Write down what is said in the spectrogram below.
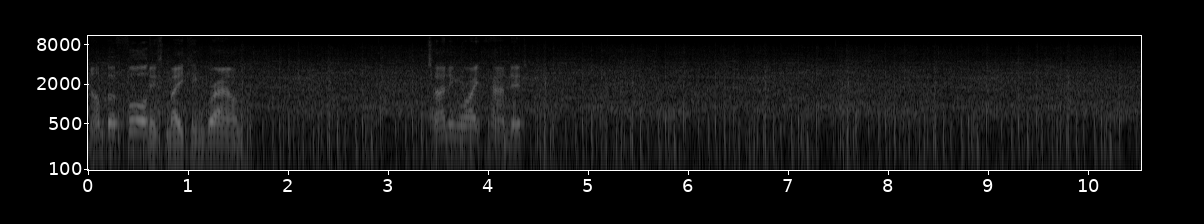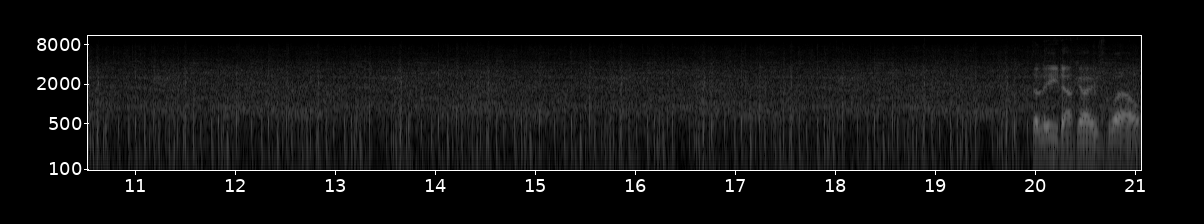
Number 4 is making ground. Turning right-handed. The leader goes well.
